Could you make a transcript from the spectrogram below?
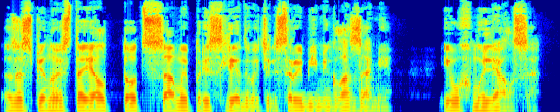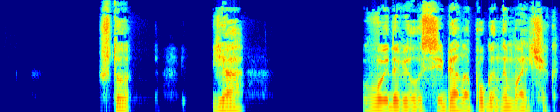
За спиной стоял тот самый преследователь с рыбьими глазами и ухмылялся. «Что я...» — выдавил из себя напуганный мальчик.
